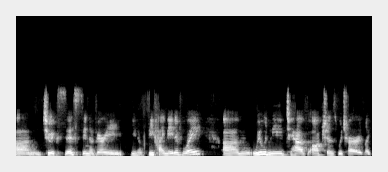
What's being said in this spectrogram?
um, to exist in a very you know DeFi native way, um, we would need to have options which are like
